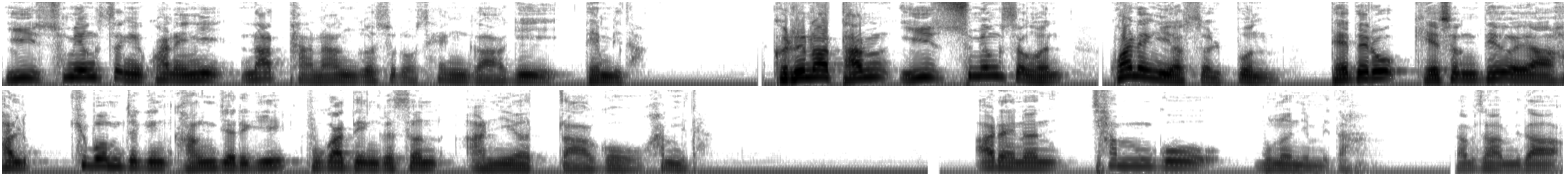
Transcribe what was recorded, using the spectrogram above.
이 수명성의 관행이 나타난 것으로 생각이 됩니다. 그러나 단 이 수명성은 관행이었을 뿐 대대로 개성되어야 할 규범적인 강제력이 부과된 것은 아니었다고 합니다. 아래는 참고 문헌입니다. 감사합니다.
